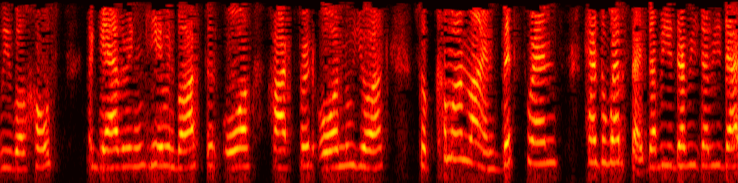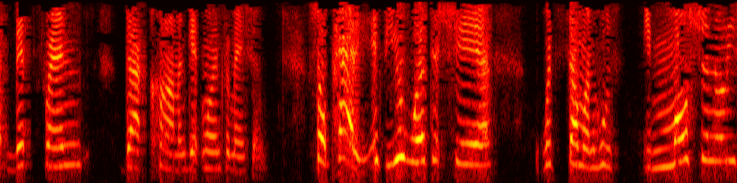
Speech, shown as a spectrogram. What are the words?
we will host a gathering here in Boston or Hartford or New York. So come online. VitFriends has a website, www.vitfriends.com, and get more information. So, Patty, if you were to share with someone who's emotionally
